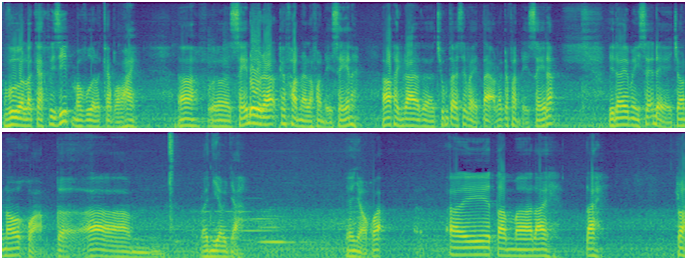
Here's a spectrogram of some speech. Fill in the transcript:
vừa là card visit mà vừa là card bảo hành. À, xé đôi đó. Cái phần này là phần để xé này à, thành ra là chúng ta sẽ phải tạo ra cái phần để xé đó thì đây mình sẽ để cho nó khoảng cỡ uh, bao nhiêu nhỉ? Nhỏ nhỏ quá. Đây, tầm uh, đây đây. Rồi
